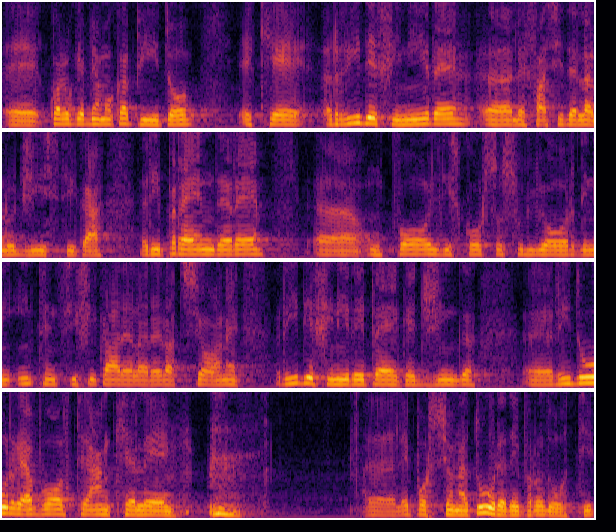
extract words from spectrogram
eh, quello che abbiamo capito è che ridefinire eh, le fasi della logistica, riprendere eh, un po' il discorso sugli ordini, intensificare la relazione, ridefinire i packaging, eh, ridurre a volte anche le, eh, le porzionature dei prodotti,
